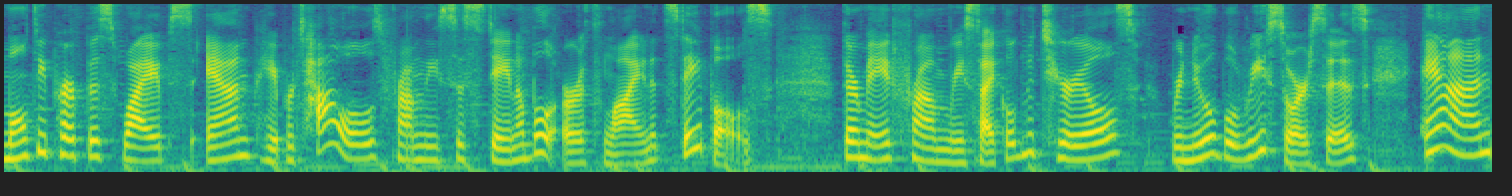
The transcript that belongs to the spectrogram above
multi-purpose wipes, and paper towels from the Sustainable Earth line at Staples. They're made from recycled materials, renewable resources, and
